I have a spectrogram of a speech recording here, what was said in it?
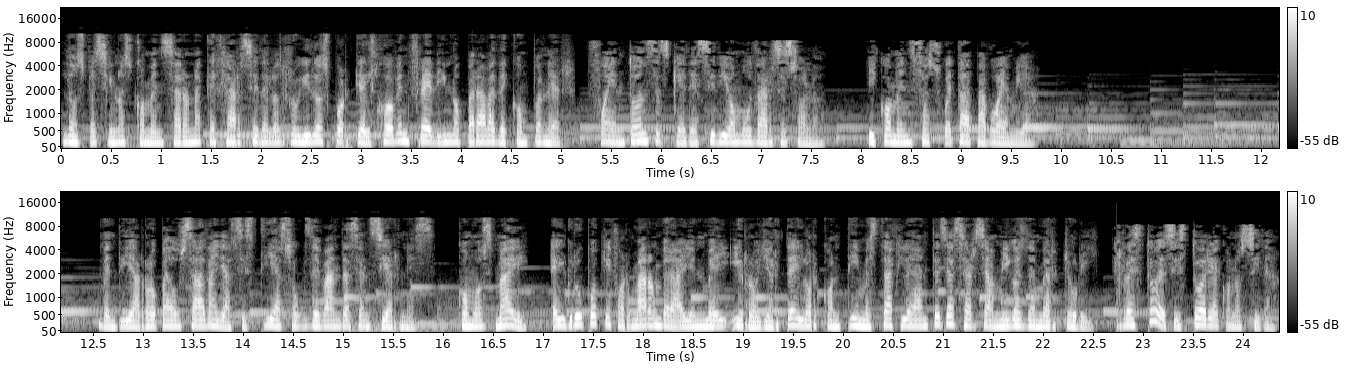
los vecinos comenzaron a quejarse de los ruidos porque el joven Freddy no paraba de componer. Fue entonces que decidió mudarse solo. Y comenzó su etapa bohemia. Vendía ropa usada y asistía a shows de bandas en ciernes, como Smile, el grupo que formaron Brian May y Roger Taylor con Tim Staffle antes de hacerse amigos de Mercury. El resto es historia conocida.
